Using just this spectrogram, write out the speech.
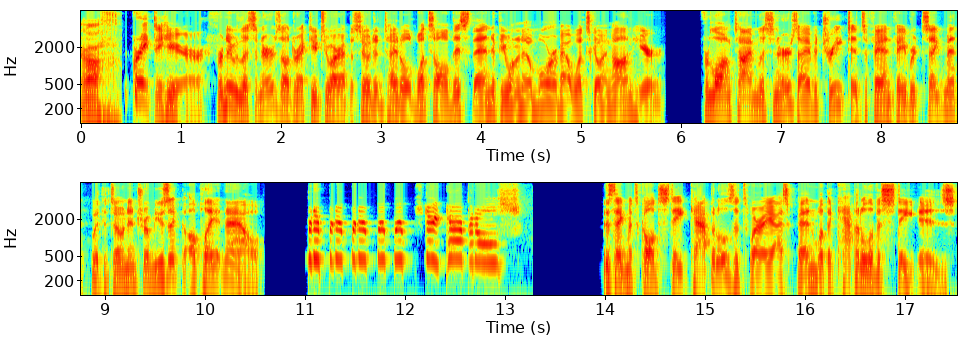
Ugh. Great to hear. For new listeners, I'll direct you to our episode entitled What's All This Then if you want to know more about what's going on here. For longtime listeners, I have a treat. It's a fan favorite segment with its own intro music. I'll play it now. State capitals. This segment's called State Capitals. It's where I ask Ben what the capital of a state is.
